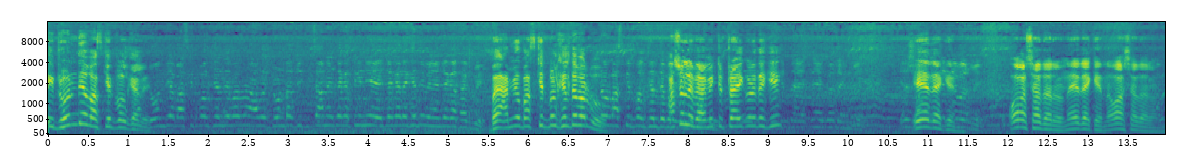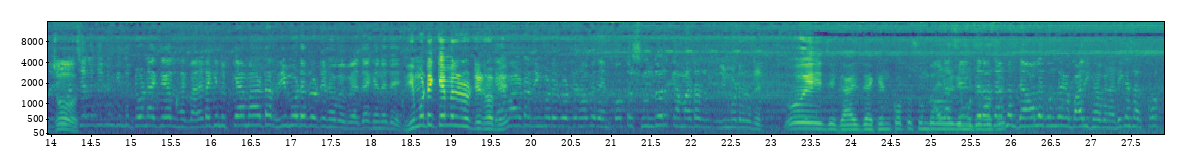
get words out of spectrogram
এই ড্রোন দিয়ে বাস্কেটবল খেলে। থাকবে। ভাই আমিও বাস্কেটবল খেলতে পারব। আসলে ভাই আমি একটু ট্রাই করে দেখি। এ দেখেন অসাধারণ এ দেখেন অসাধারণ জোস এক জায়গাতে থাকবে। আর এটা কিন্তু ক্যামেরাটা রিমোটে রোটেট হবে ভাই দেখেন এতে রিমোটে ক্যামেরা রোটেট হবে? ক্যামেরাটা রিমোটে রোটেট হবে দেখেন কত সুন্দর ক্যামেরাটা রিমোটে রোটেট ওই যে গাইস দেখেন কত সুন্দর ভাবে রিমোটে রোটেট আপনার দেওয়ালে কোন জায়গায় বাড়ি খাবে না ঠিক আছে? আর কত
